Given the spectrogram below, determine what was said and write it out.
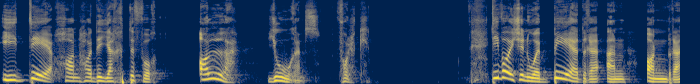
gjennom det han hadde hjerte for alle jordens folk. De var ikke noe bedre enn andre.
